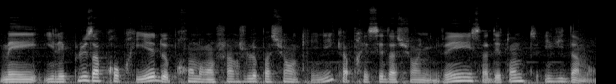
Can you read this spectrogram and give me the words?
mais il est plus approprié de prendre en charge le patient en clinique après sédation en IV sa détente évidemment.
